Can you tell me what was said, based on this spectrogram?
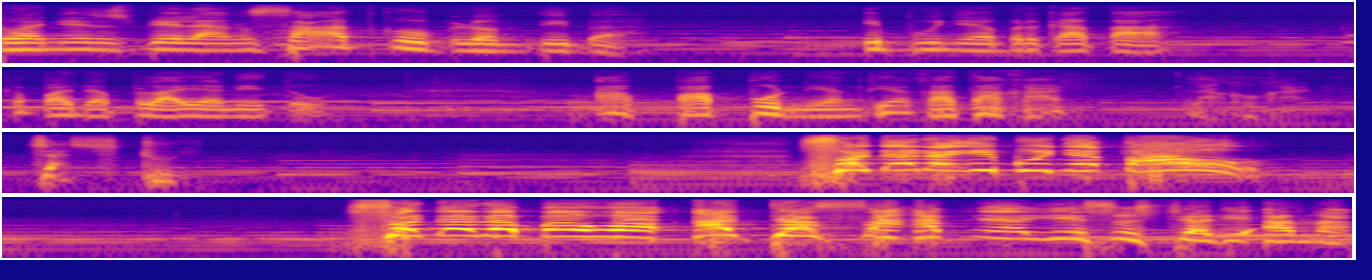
Tuhan Yesus bilang saatku belum tiba. Ibunya berkata kepada pelayan itu, apa pun yang dia katakan, lakukan. Just do it. Saudara ibunya tahu. Saudara bahwa ada saatnya Yesus jadi anak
